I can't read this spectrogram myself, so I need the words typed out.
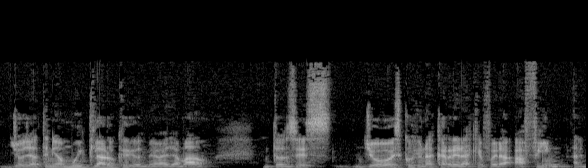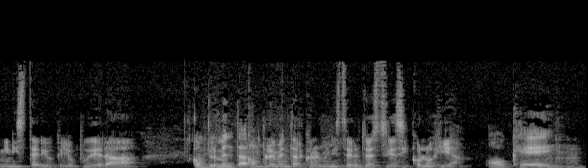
yo ya tenía muy claro que Dios me había llamado. Entonces yo escogí una carrera que fuera afín al ministerio, que yo pudiera complementar. complementar con el ministerio. Entonces estudié psicología. Ok. Ujú.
